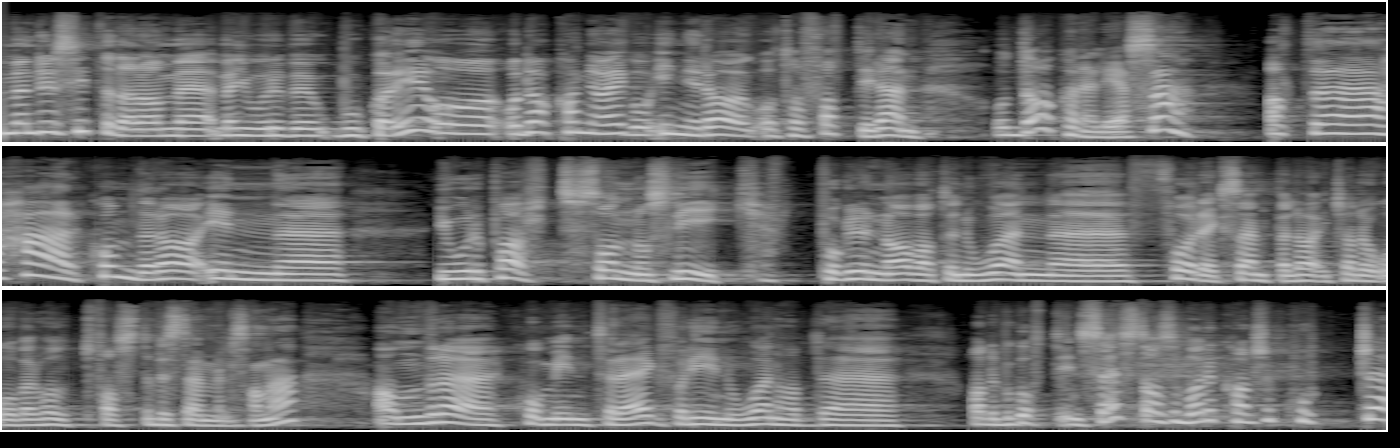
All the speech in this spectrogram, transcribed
men, du sitter der med, med jordeboka di, og, og da kan jeg gå inn i dag og ta fatt i den. Og da kan jeg lese at uh, her kom det da inn uh, jordpart sånn og slik pga. at noen uh, da ikke hadde overholdt fastebestemmelsene. Andre kom inn til deg fordi noen hadde, hadde begått incest. altså Bare kanskje korte,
